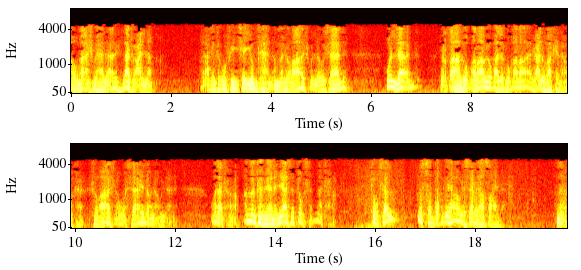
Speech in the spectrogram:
أو ما أشبه ذلك لا تعلق. ولكن تكون في شيء يمتهن أما فراش ولا وسادة ولا يعطاها الفقراء ويقال للفقراء افعلوا هكذا وكذا فراش أو وسائد أو نحو ذلك. ولا تحرق. أما إن كان فيها نجاسة تغسل لا تحرق. تغسل يتصدق بها أو يستعملها صاحبها. نعم.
